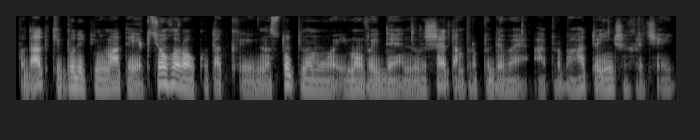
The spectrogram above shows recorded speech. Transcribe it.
Податки будуть піднімати як цього року, так і в наступному. І мова йде не лише там про ПДВ, а й про багато інших речей.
